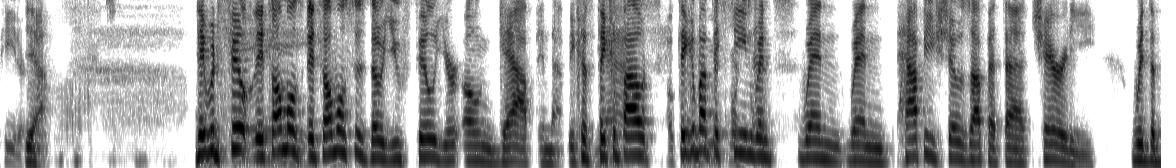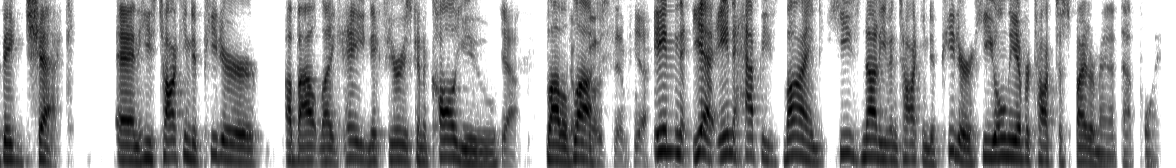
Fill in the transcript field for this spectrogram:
Peter. Yeah. They would feel it's almost it's almost as though you fill your own gap in that because think about Okay, think about the scene when when when Happy shows up at that charity with the big check and he's talking to Peter about like hey Nick Fury's going to call you Yeah. blah blah blah ghost him. Yeah. in yeah in Happy's mind he's not even talking to Peter he only ever talked to Spider-Man at that point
